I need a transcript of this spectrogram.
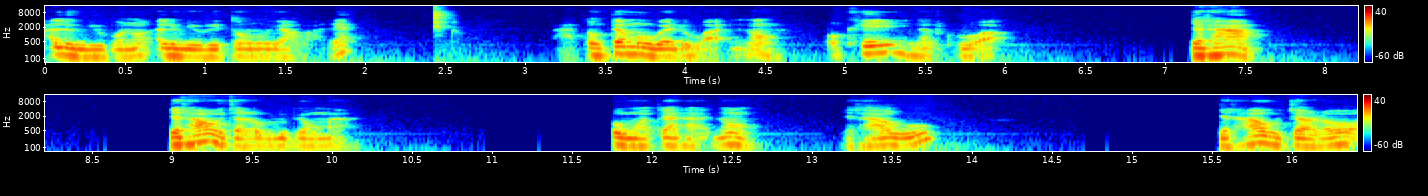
အဲ့လိုမျိုးပေါ့နော်အဲ့လိုမျိုးလေးတုံးလို့ရပါတယ်။ အဲတုံတက်မှုပဲလို့ပါတယ်နော်โอเคနောက်တစ်ခုကယထာယထာကိုကြတော့ဘယ်လိုပြောမလဲပုံမှာပြထားတယ်နော်ယထာကိုယထာကိုကြတော့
